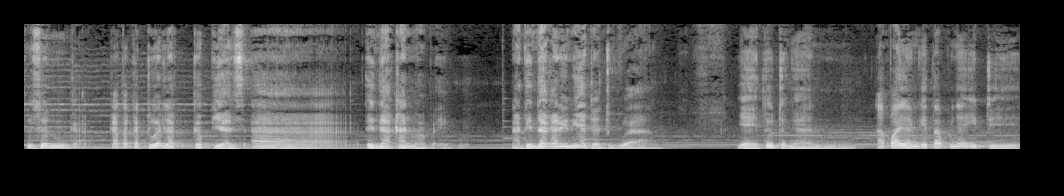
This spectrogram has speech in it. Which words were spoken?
susun kata kedua adalah kebiasaan uh, tindakan Bapak Ibu. Nah tindakan ini ada dua yaitu dengan apa yang kita punya ide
